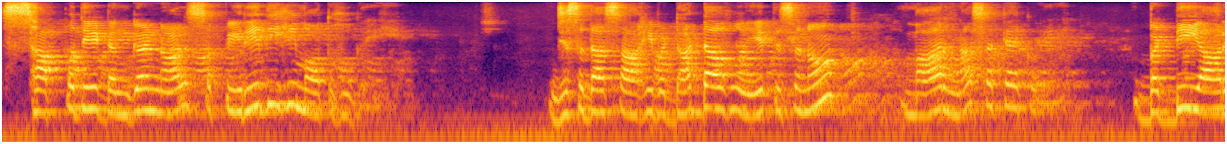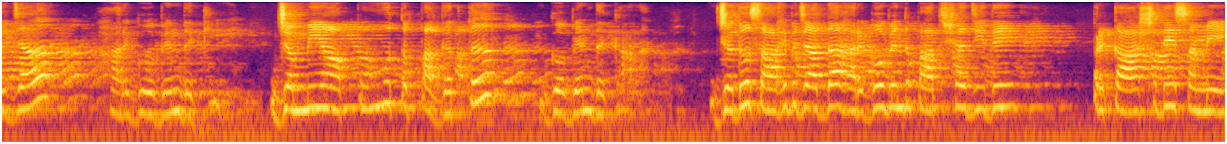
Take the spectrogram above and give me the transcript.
ਸੱਪ ਦੇ ਡੰਗਣ ਨਾਲ ਸਪੇਰੇ ਦੀ ਹੀ ਮੌਤ ਹੋ ਗਈ। ਜਿਸ ਦਾ ਸਾਹਿਬ ਡਾਢਾ ਹੋਏ ਤਿਸ ਨੂੰ ਮਾਰ ਨਾ ਸਕੈ ਕੋਈ। ਵੱਡੀ ਆਰਜਾ ਹਰ ਗੋਬਿੰਦ ਕੀ। ਜੰਮਿਆ ਪੂਤ ਭਗਤ ਗੋਬਿੰਦ ਕਾ। ਜਦੋਂ ਸਾਹਿਬਜ਼ਾਦਾ ਹਰਗੋਬਿੰਦ ਪਾਤਸ਼ਾਹ ਜੀ ਦੇ ਪ੍ਰਕਾਸ਼ ਦੇ ਸਮੇਂ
